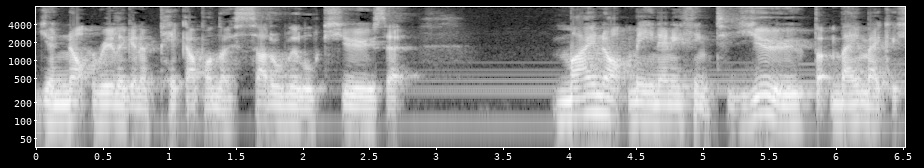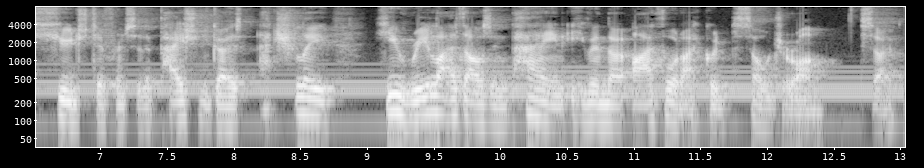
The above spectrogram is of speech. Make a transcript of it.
you're not really going to pick up on those subtle little cues that may not mean anything to you, but may make a huge difference to the patient. Goes, actually, he realized I was in pain, even though I thought I could soldier on. So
